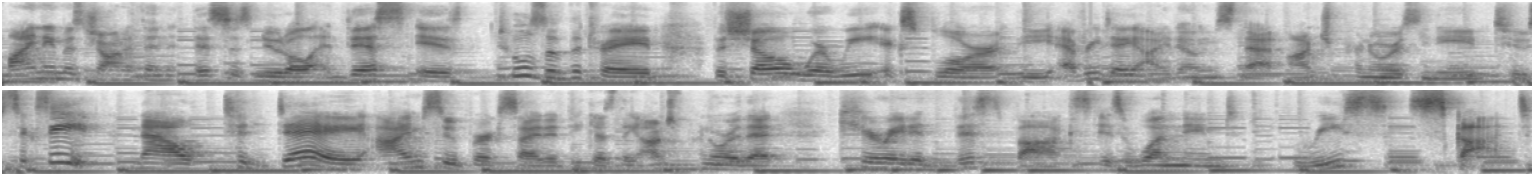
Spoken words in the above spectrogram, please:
My name is Jonathan, this is Noodle, and this is Tools of the Trade, the show where we explore the everyday items that entrepreneurs need to succeed. Now, today I'm super excited because the entrepreneur that curated this box is one named Reese Scott.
